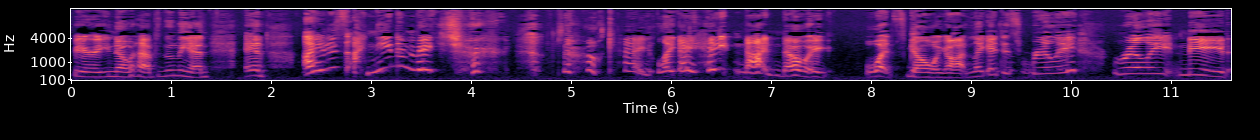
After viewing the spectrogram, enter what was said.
Fury, you know what happens in the end, and I just, I need to make sure they're okay. Like, I hate not knowing what's going on. Like, I just really, really need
